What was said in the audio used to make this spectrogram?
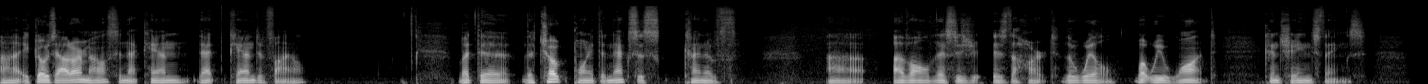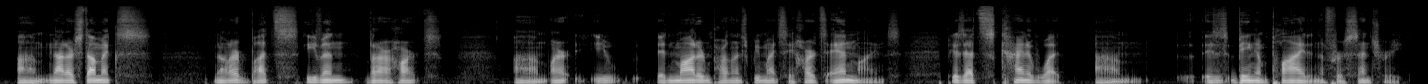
uh, it goes out our mouths, and that can that can defile. But the the choke point, the nexus kind of uh, of all this is is the heart, the will. What we want can change things. Um, not our stomachs, not our butts, even, but our hearts um, are you in modern parlance we might say hearts and minds because that's kind of what um, is being implied in the first century.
